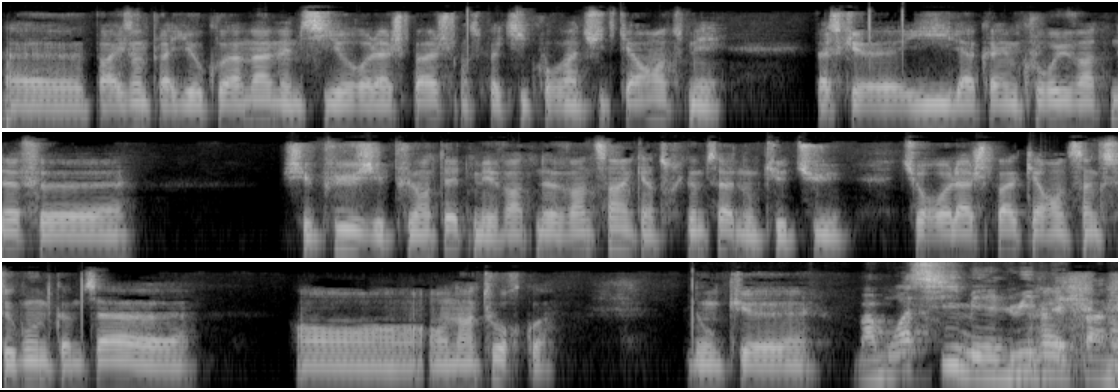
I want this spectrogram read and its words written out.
Euh, par exemple à Yokohama, même s'il relâche pas, je pense pas qu'il court 28-40, mais parce que il a quand même couru 29 je sais plus, j'ai plus en tête, mais 29-25, un truc comme ça. Donc tu tu relâches pas 45 secondes comme ça euh, en, en un tour, quoi. Donc euh, bah moi si, mais lui ouais. pas non.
